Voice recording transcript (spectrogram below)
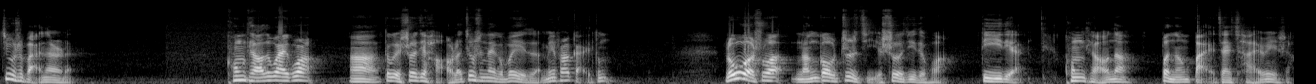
就是摆那儿的。空调的外挂啊，都给设计好了，就是那个位置，没法改动。如果说能够自己设计的话，第一点，空调呢不能摆在财位上，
